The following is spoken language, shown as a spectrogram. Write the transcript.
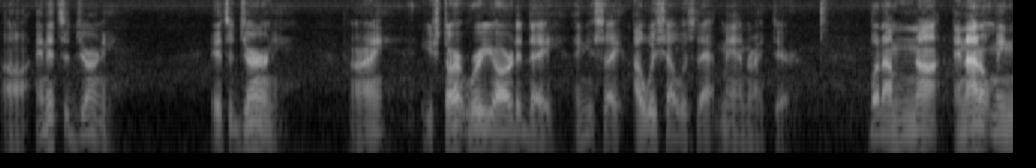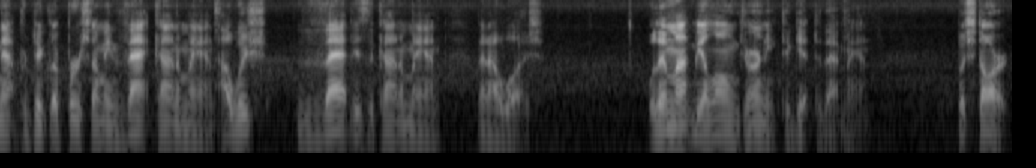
Uh, and it's a journey. It's a journey. All right. You start where you are today, and you say, "I wish I was that man right there," but I'm not. And I don't mean that particular person. I mean that kind of man. I wish that is the kind of man that I was. Well, it might be a long journey to get to that man, but start.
